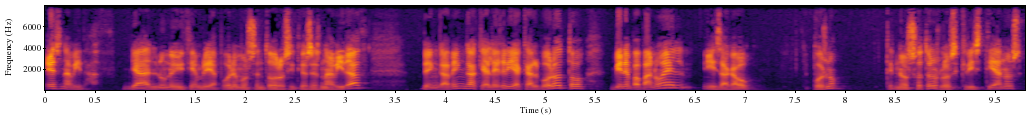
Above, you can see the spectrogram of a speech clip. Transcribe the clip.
es Navidad. Ya el 1 de diciembre ya ponemos en todos los sitios es Navidad. Venga, venga, qué alegría, qué alboroto. Viene Papá Noel y se acabó. Pues no. Nosotros los cristianos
